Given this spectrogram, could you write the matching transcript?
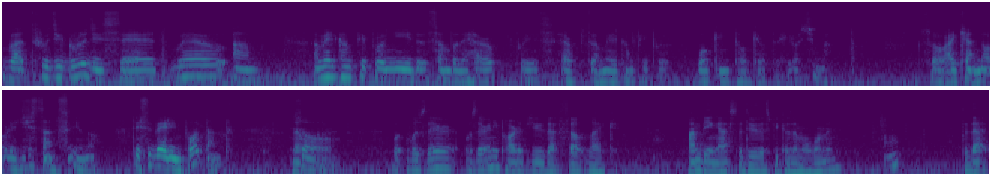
but Fujii Guruji said, well, um, American people need somebody help. Please help to American people walking Tokyo to Hiroshima. So I cannot resistance, you know. This is very important. No. So Wa- Was there was there any part of you that felt like I'm being asked to do this because I'm a woman? Huh? Did that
